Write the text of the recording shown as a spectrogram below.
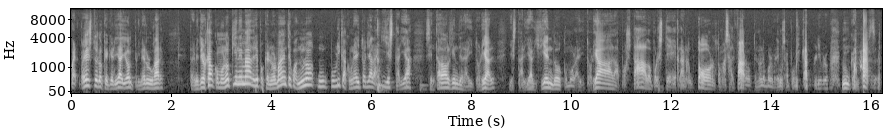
bueno, pues esto es lo que quería yo en primer lugar transmitiros. Claro, como no tiene madre, porque normalmente cuando uno publica con una editorial, aquí estaría sentado alguien de la editorial y estaría diciendo como la editorial ha apostado por este gran autor, Tomás Alfaro, que no le volveremos a publicar un libro nunca más.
